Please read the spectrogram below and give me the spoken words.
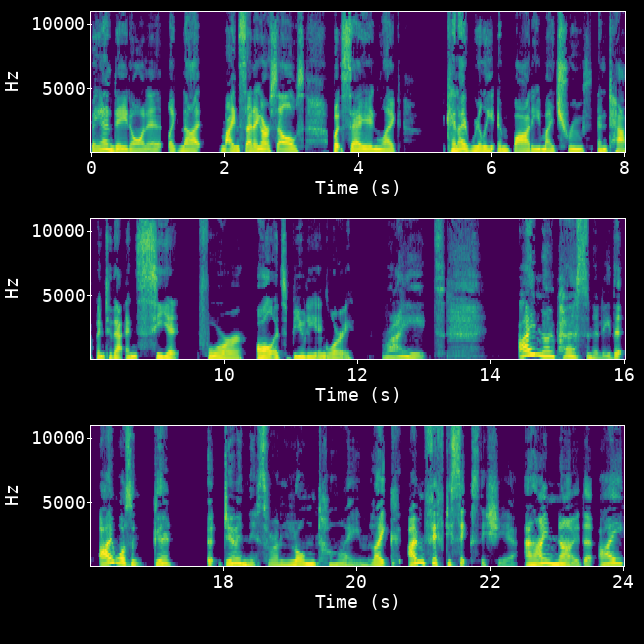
band-aid on it, like not mindsetting ourselves, but saying like, can I really embody my truth and tap into that and see it for all its beauty and glory? Right. I know personally that I wasn't good at doing this for a long time. Like I'm 56 this year and I know that I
